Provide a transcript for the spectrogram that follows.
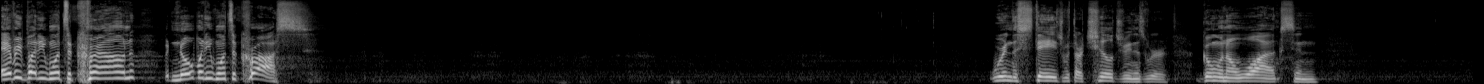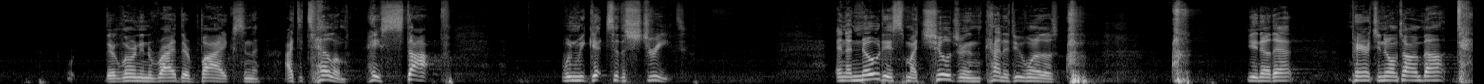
Everybody wants a crown, but nobody wants a cross. we're in the stage with our children as we're going on walks and they're learning to ride their bikes. And I had to tell them, hey, stop when we get to the street. And I notice my children kind of do one of those, ah, ah. you know that? Parents, you know what I'm talking about? Dad,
